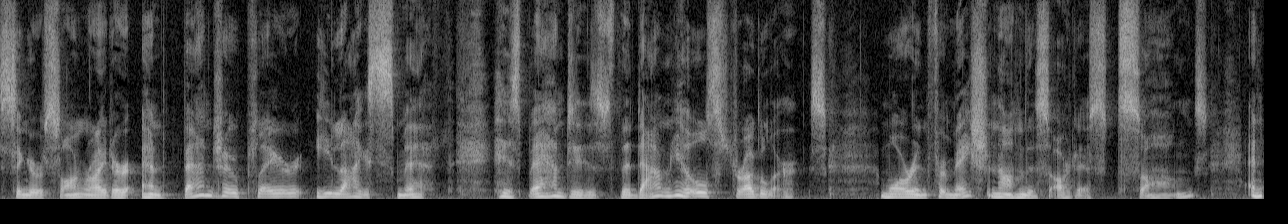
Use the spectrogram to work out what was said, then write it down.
singer songwriter and banjo player Eli Smith. His band is the Downhill Strugglers. More information on this artist's songs and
